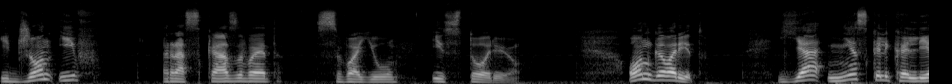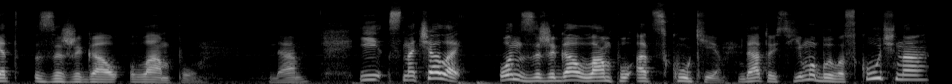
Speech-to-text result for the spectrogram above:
И Джон Ив рассказывает свою историю. Он говорит, Я несколько лет зажигал лампу, да. И сначала он зажигал лампу от скуки, да, то есть ему было скучно,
